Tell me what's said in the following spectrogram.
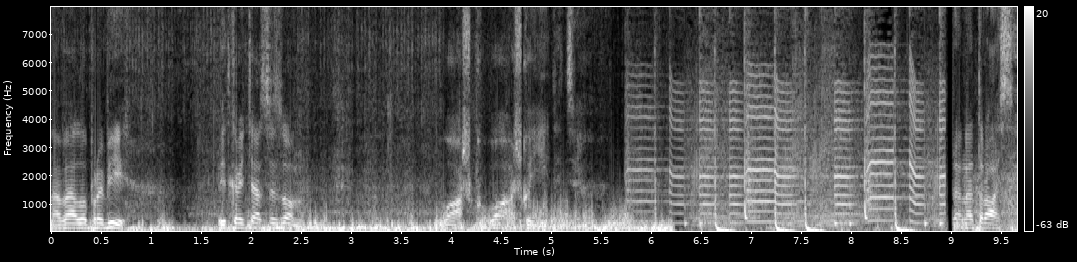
На велопробіг. Відкриття сезону. Важко, важко їдеться. На трасі.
